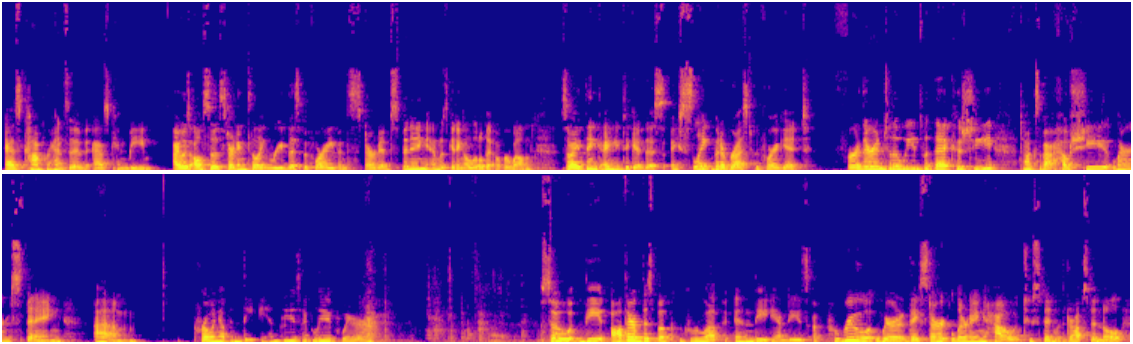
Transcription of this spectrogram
as comprehensive as can be. I was also starting to like read this before I even started spinning and was getting a little bit overwhelmed. So I think I need to give this a slight bit of rest before I get further into the weeds with it because she talks about how she learned spinning um, growing up in the Andes, I believe, where so the author of this book grew up in the Andes of Peru where they start learning how to spin with a drop spindle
